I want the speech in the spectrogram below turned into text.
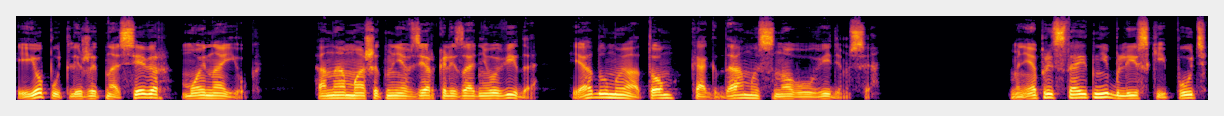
Ее путь лежит на север, мой на юг. Она машет мне в зеркале заднего вида. Я думаю о том, когда мы снова увидимся. Мне предстоит неблизкий путь,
